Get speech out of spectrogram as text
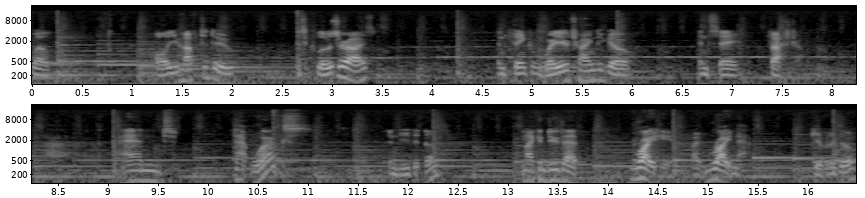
Well, all you have to do is close your eyes and think of where you're trying to go and say fast travel. And that works? Indeed, it does. And I can do that right here, like right now. Give it a go.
